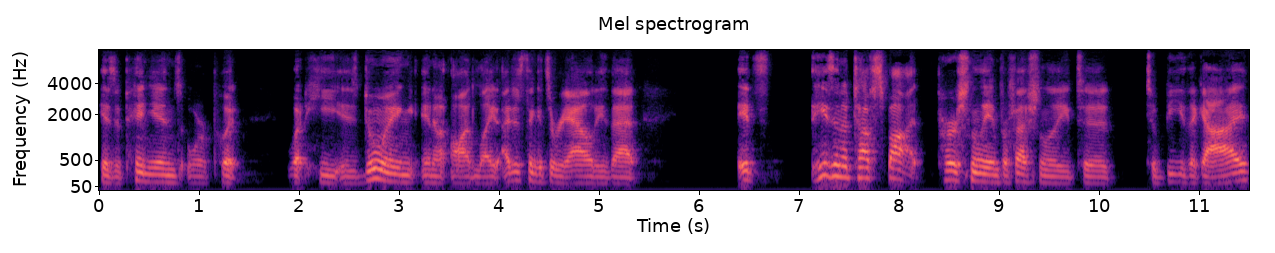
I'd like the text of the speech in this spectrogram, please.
his opinions or put what he is doing in an odd light. I just think it's a reality that it's he's in a tough spot personally and professionally to to be the guy.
